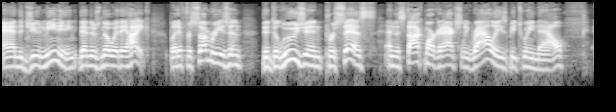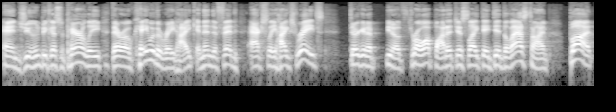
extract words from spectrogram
and the June meeting, then there's no way they hike. But if for some reason the delusion persists and the stock market actually rallies between now and June because apparently they're okay with a rate hike and then the Fed actually hikes rates, they're going to, you know, throw up on it just like they did the last time. But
